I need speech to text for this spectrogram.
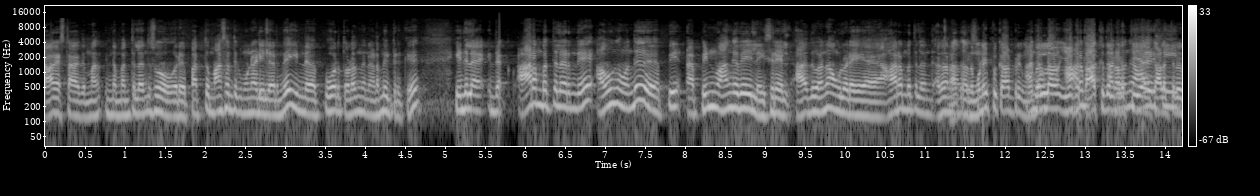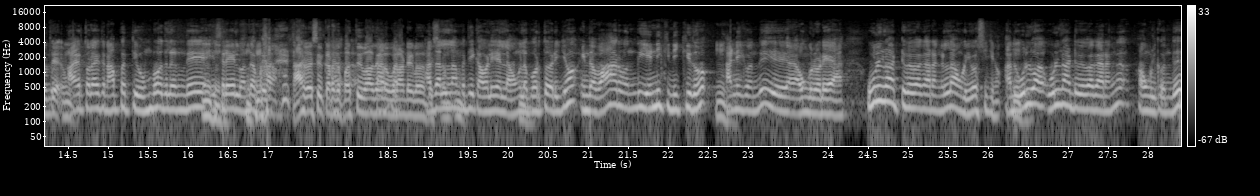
ஆகஸ்ட் ஆகுது ம- இந்த மந்த்ல இருந்து ஸோ ஒரு பத்து மாசத்துக்கு முன்னாடியிலருந்தே இந்த போர் தொடர்ந்து நடந்துட்டு இருக்கு. இதுல இந்த ஆரம்பத்துல இருந்தே அவங்க வந்து பின் வாங்கவே இல்லை இஸ்ரேல். அது வந்து அவங்களுடைய ஆரம்பத்துல இருந்து அதான் முனைப்பு அந்த முதல்ல தாக்குதல் நடத்திய ஆயிரத்தி- காலத்துல இருந்தே. ஆயிரத்தி தொள்ளாயிரத்தி நாற்பத்தி ஒன்பதுல இருந்தே இஸ்ரேல் வந்து கடந்த பத்து பேசுறோம். அதெல்லாம் பத்தி கவலையே இல்லை. அவங்கள பொறுத்த வரைக்கும் இந்த வார் வந்து என்னைக்கு நிக்குதோ அன்னைக்கு வந்து அவங்களுடைய உள்நாட்டு விவகாரங்கள்ல அவங்க யோசிக்கணும். அது உள்வா உள்நாட்டு விவகாரங்கள் அவங்களுக்கு வந்து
